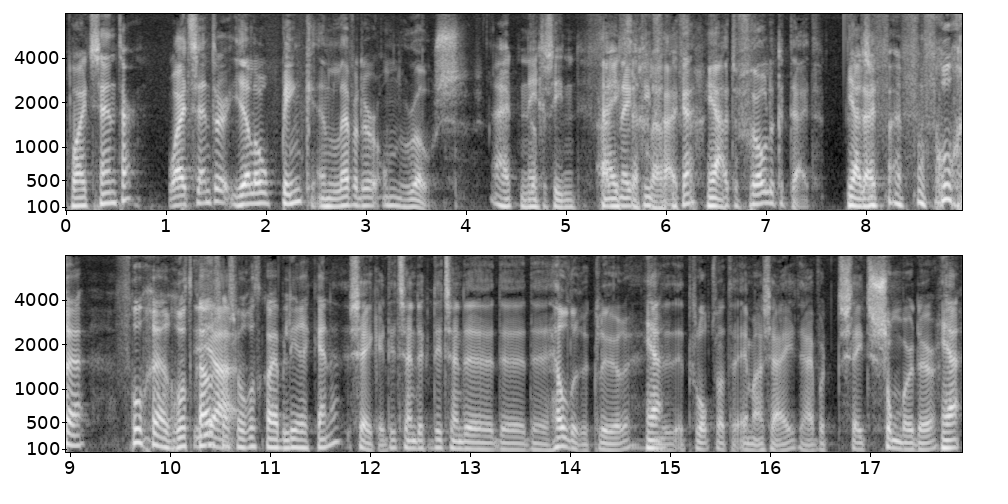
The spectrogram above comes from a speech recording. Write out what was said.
White Center White Center, Yellow, Pink en Lavender on Rose. uit Dat is 1950, Uit geloof ik. 1950. Hè? Ja, Uit de vrolijke tijd. ja dus tijd- een vroege, vroege Rothko, Ja. zoals we Rothko hebben leren kennen. Zeker, dit zijn de, dit zijn de, de, de heldere kleuren. Ja. En Het klopt wat Emma zei. Hij wordt steeds somberder. Ja,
